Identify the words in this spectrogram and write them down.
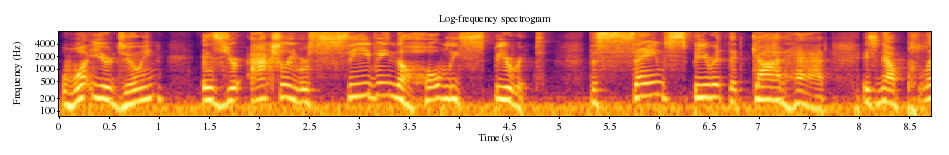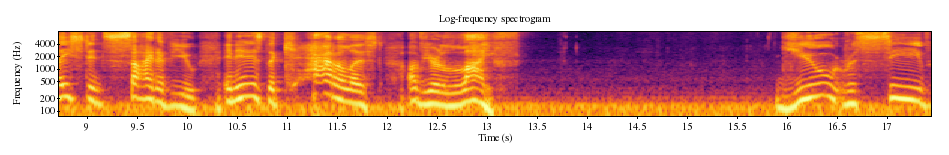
what you're doing is you're actually receiving the Holy Spirit. The same spirit that God had is now placed inside of you, and it is the catalyst of your life. You receive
